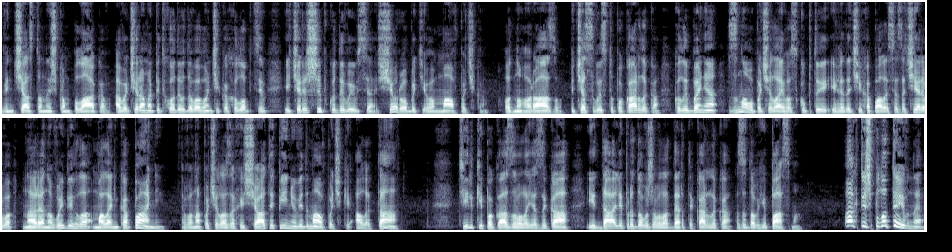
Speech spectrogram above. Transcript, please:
Він часто нишком плакав, а вечорами підходив до вагончика хлопців і через шибку дивився, що робить його мавпочка. Одного разу, під час виступу карлика, коли Беня знову почала його скупти, і глядачі хапалися за черево, на арену вибігла маленька пані. Вона почала захищати піню від мавпочки, але та тільки показувала язика і далі продовжувала дерти карлика за довгі пасма. Ах ти ж плотивне!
